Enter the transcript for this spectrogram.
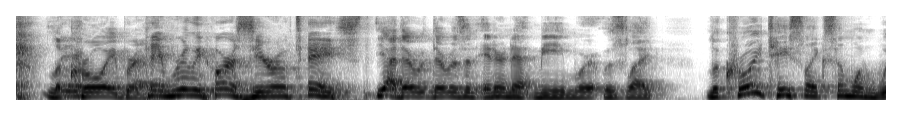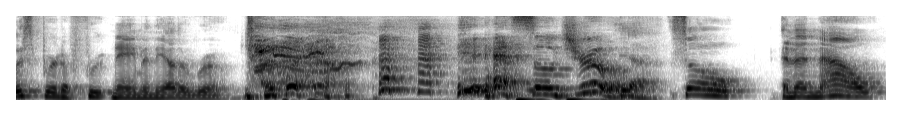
LaCroix brand. They really are zero taste. Yeah, there, there was an internet meme where it was like, LaCroix tastes like someone whispered a fruit name in the other room. That's so true. yeah. So, and then now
